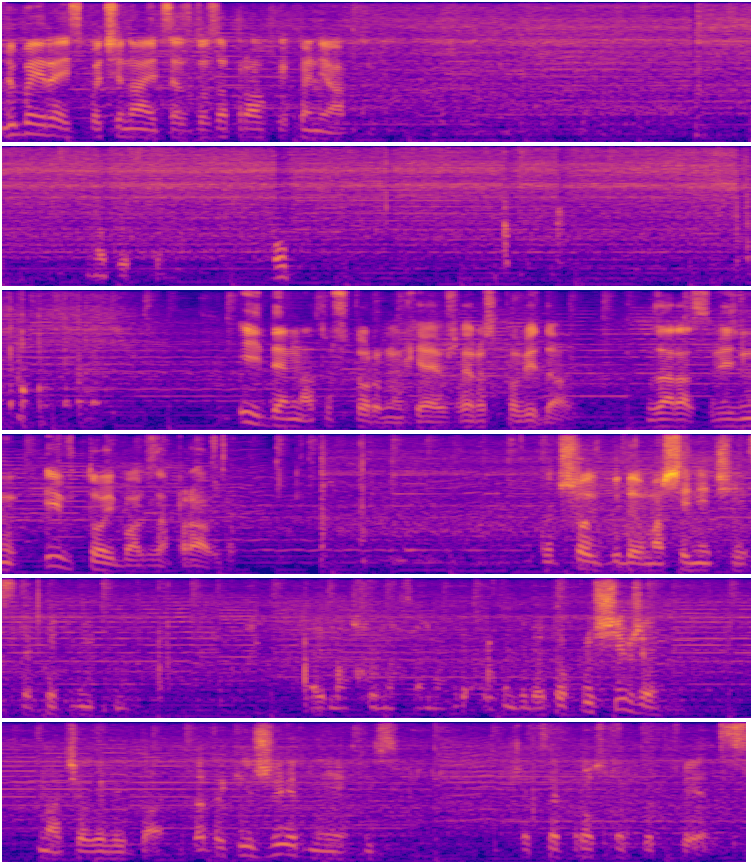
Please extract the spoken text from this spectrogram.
Любий рейс починається з дозаправки коняка. Натисни. Оп. І йдемо на ту сторону, як я вже розповідав. Зараз візьму і в той бак заправлю. Хоч щось буде в машині чисте, хоч вікна. Хай машина сама буде. То кущі вже почали літати. Та такі жирні якісь. що це просто капець.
